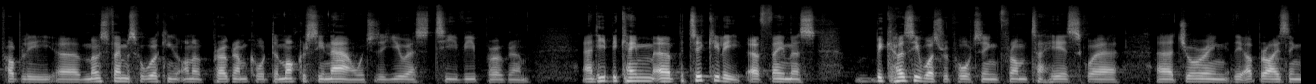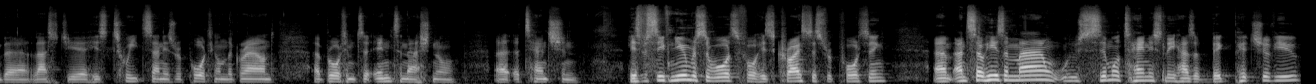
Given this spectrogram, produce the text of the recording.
probably uh, most famous for working on a program called Democracy Now!, which is a US TV program. And he became uh, particularly uh, famous because he was reporting from Tahrir Square uh, during the uprising there last year. His tweets and his reporting on the ground uh, brought him to international uh, attention. He's received numerous awards for his crisis reporting. Um, and so he's a man who simultaneously has a big picture view,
